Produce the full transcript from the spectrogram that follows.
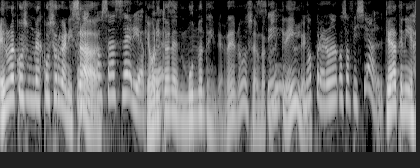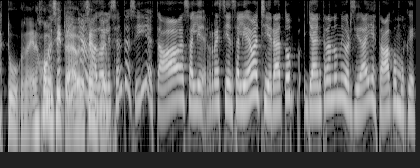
Es una cosa, una cosa organizada. una cosa seria. Qué bonito pues. era el mundo antes de internet, ¿no? O sea, una cosa increíble. No, pero era una cosa oficial. ¿Qué edad tenías tú? O sea, eras jovencita, pequeña, adolescente. Adolescente, sí. Estaba sali- recién salida de bachillerato, ya entrando a universidad y estaba como que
